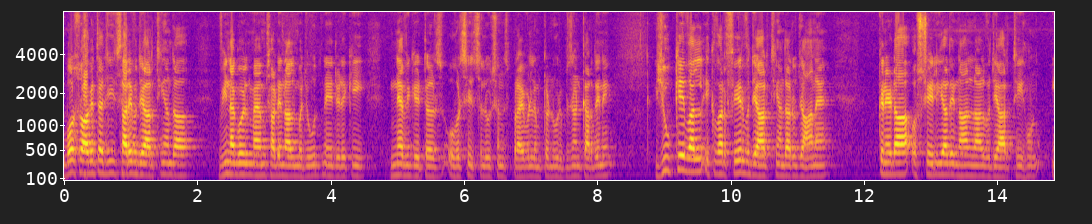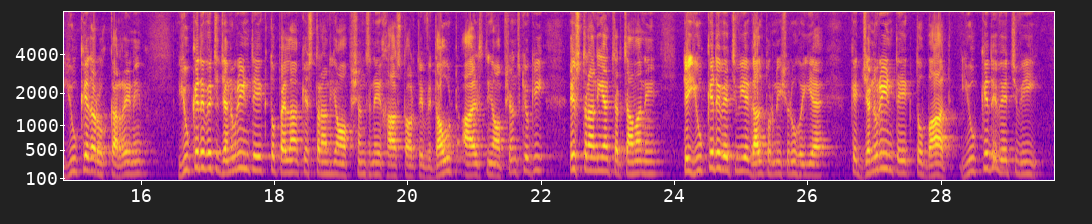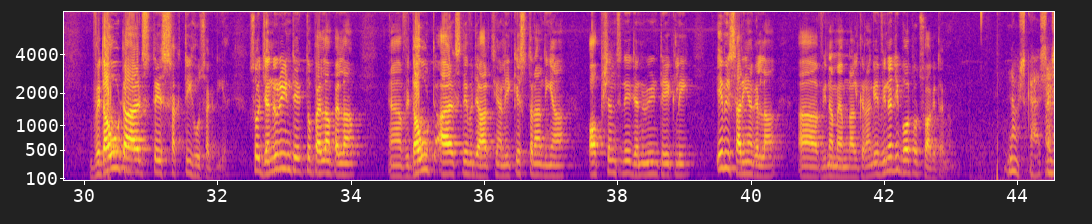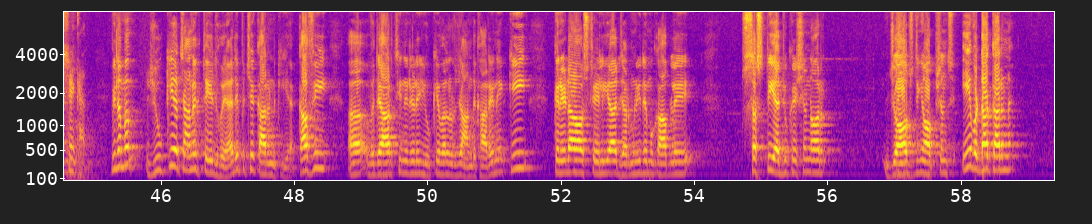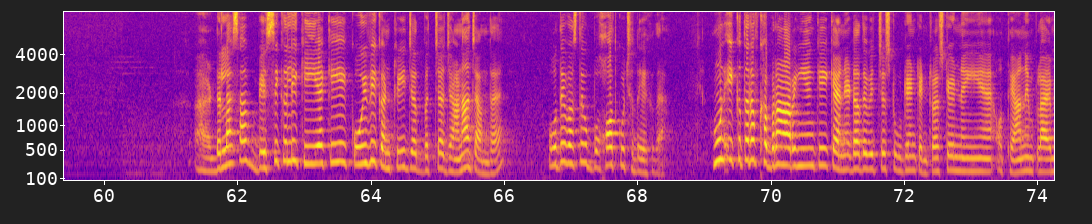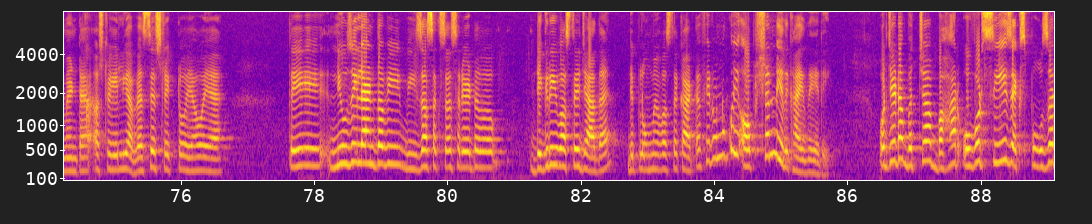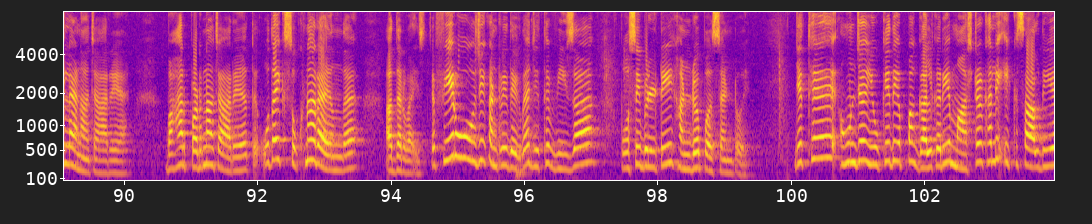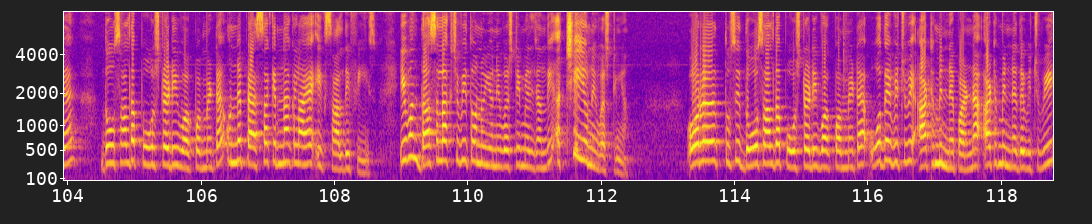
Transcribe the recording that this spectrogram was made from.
ਬਹੁਤ ਸਵਾਗਤ ਹੈ ਜੀ ਸਾਰੇ ਵਿਦਿਆਰਥੀਆਂ ਦਾ। ਵੀਨਾ ਗੋਇਲ ਮੈਮ ਸਾਡੇ ਨਾਲ ਮੌਜੂਦ ਨੇ, ਜਿਹੜੇ ਕਿ Navigators Overseas Solutions Private Limited ਨੂੰ ਰਿਪਰੈਜ਼ੈਂਟ ਕਰਦੇ ਨੇ। ਯੂਕੇ ਵੱਲ ਇੱਕ ਵਾਰ ਫੇਰ ਵਿਦਿਆਰਥੀਆਂ ਦਾ ਰੁਝਾਨ ਹੈ। ਕੈਨੇਡਾ, ਆਸਟ੍ਰੇਲੀਆ ਦੇ ਨਾਲ-ਨਾਲ ਵਿਦਿਆਰਥੀ ਹੁਣ ਯੂਕੇ ਦਾ ਰੁਖ ਕਰ ਰਹੇ ਨੇ। ਯੂਕੇ ਦੇ ਵਿੱਚ ਜਨਵਰੀ ਇਨਟੇਕ ਤੋਂ ਪਹਿਲਾਂ ਕਿਸ ਤਰ੍ਹਾਂ ਦੀਆਂ ਆਪਸ਼ਨਸ ਨੇ, ਖਾਸ ਤੌਰ ਤੇ ਵਿਦਆਊਟ ਆਇਲਸ ਦੀਆਂ ਆਪਸ਼ਨਸ ਕਿਉਂਕਿ ਇਸ ਤਰ੍ਹਾਂ ਦੀਆਂ ਚਰਚਾਵਾਂ ਨੇ ਕਿ ਯੂਕੇ ਦੇ ਵਿੱਚ ਵੀ ਇਹ ਗੱਲ ਤੁਰਨੀ ਸ਼ੁਰੂ ਹੋਈ ਹੈ ਕਿ ਜਨਵਰੀ ਇਨਟੇਕ ਤੋਂ ਬਾਅਦ ਯੂਕੇ ਦੇ ਵਿੱਚ ਵੀ ਵਿਦਆਊਟ ਆਇਲਸ ਤੇ ਸਖਤੀ ਹੋ ਸਕਦੀ ਹੈ। ਸੋ ਜਨਵਰੀ ਇਨਟੇਕ ਤੋਂ ਪਹਿਲਾਂ ਪਹਿਲਾਂ ਵਿਦਆਊਟ ਆਇਲਸ ਦੇ ਵਿਦਿਆਰਥੀਆਂ ਲਈ ਕਿਸ ਤਰ੍ਹਾਂ ਦੀਆਂ ਆਪਸ਼ਨਸ ਨੇ ਜਨਵਰੀ ਇਨਟੇਕ ਲਈ? ਇਹ ਵੀ ਸਾਰੀਆਂ ਗੱਲਾਂ ਵੀਨਾ ਮੈਮ ਨਾਲ ਕਰਾਂਗੇ। ਵੀਨਾ ਜੀ ਬਹੁਤ ਬਹੁਤ ਸਵਾਗਤ ਹੈ ਮੈਮ ਨਮਸਕਾਰ ਸਤਿ ਸ਼੍ਰੀ ਅਕਾਲ। ਵੀਨਾ ਮੈਮ ਯੂਕੇ ਅਚਾਨਕ ਤੇਜ਼ ਹੋਇਆ। ਇਹਦੇ ਪਿੱਛੇ ਕਾਰਨ ਕੀ ਹੈ? ਕਾਫੀ ਵਿਦਿਆਰਥੀ ਨੇ ਜਿਹੜੇ ਯੂਕੇ ਵੱਲ ਰੁਝਾਨ ਦਿਖਾ ਰਹੇ ਨੇ। ਕਿ ਕੈਨੇਡਾ ਆਸਟ੍ਰੇਲੀਆ ਜਰਮਨੀ ਦੇ ਮੁਕਾਬਲੇ ਸਸਤੀ ਐਜੂਕੇਸ਼ਨ ਔਰ ਜੌਬਸ ਦੀਆਂ ਆਪਸ਼ਨਸ ਇਹ ਵੱਡਾ ਕਾਰਨ ਹੈ? ਡੱਲਾ ਸਾਹਿਬ ਬੇਸਿਕਲੀ ਕੀ ਹੈ ਕਿ ਕੋਈ ਵੀ ਕੰਟਰੀ ਜਦ ਬੱਚਾ ਜਾਣਾ ਚਾਹੁੰਦਾ ਹੈ, ਉਹਦੇ ਵਾਸਤੇ ਉਹ ਬਹੁਤ ਕੁਝ ਦੇਖਦਾ ਹੈ। ਹੁਣ ਇੱਕ ਤਰਫ ਖਬਰਾਂ ਆ ਰਹੀਆਂ ਕਿ ਕੈਨੇਡਾ ਦੇ ਵਿੱਚ ਸਟੂਡੈਂਟ ਇੰਟਰਸਟਿਡ ਨਹੀਂ ਹੈ, ਉੱਥੇ ਅਨਐਮਪਲੋਇਮੈਂਟ ਹੈ, ਆਸਟ੍ਰੇਲੀਆ ਵੈਸੇ ਸਟ੍ਰਿਕਟ ਹੋਇਆ ਹੋਇਆ ਹੈ। ਤੇ ਨਿਊਜ਼ੀਲੈਂਡ ਦਾ ਵੀ ਵੀਜ਼ਾ ਸਕਸੈਸ ਰੇਟ ਡਿਗਰੀ ਵਾਸਤੇ ਜ਼ਿਆਦਾ ਹੈ ਡਿਪਲੋਮੇ ਵਾਸਤੇ ਘੱਟ ਹੈ, ਫਿਰ ਉਹਨੂੰ ਕੋਈ ਆਪਸ਼ਨ ਨਹੀਂ ਦਿਖਾਈ ਦੇ ਰਹੀ। ਔਰ ਜਿਹੜਾ ਬੱਚਾ ਬਾਹਰ ਓਵਰਸੀਜ਼ ਐਕਸਪੋਜ਼ਰ ਲੈਣਾ ਚਾਹ ਰਿਹਾ ਹੈ ਬਾਹਰ ਪੜ੍ਹਨਾ ਚਾਹ ਰਿਹਾ ਹੈ ਤੇ ਉਹਦਾ ਇੱਕ ਸੁਖਨਾ ਰਹਿ ਜਾਂਦਾ ਅਦਰਵਾਈਜ਼ ਤੇ ਫਿਰ ਉਹ ਉਹ ਜਿਹੀ ਕੰਟਰੀ ਦੇਖਦਾ ਜਿੱਥੇ ਵੀਜ਼ਾ ਪੋਸਿਬਿਲਿਟੀ 100% ਹੋਏ। ਜਿੱਥੇ ਹੁਣ ਜੇ ਯੂਕੇ ਦੀ ਆਪਾਂ ਗੱਲ ਕਰੀਏ, ਮਾਸਟਰ ਖਾਲੀ 1 ਸਾਲ ਦੀ ਹੈ 2 ਸਾਲ ਦਾ ਪੋਸਟ ਸਟੱਡੀ ਵਰਕ ਪਰਮਿਟ ਹੈ, ਉਹਨੇ ਪੈਸਾ ਕਿੰਨਾ ਕੁ ਲਾਇਆ 1 ਸਾਲ ਦੀ ਫੀਸ ਈਵਨ 10 ਲੱਖ ਚ ਵੀ ਤੁਹਾਨੂੰ ਯੂਨੀਵਰਸਿਟੀ ਮਿਲ ਜਾਂਦੀ, ਅੱਛੀ ਯੂਨੀਵਰਸਿਟੀਆਂ ਔਰ ਤੁਸੀਂ 2 ਸਾਲ ਦਾ ਪੋਸਟ ਸਟੱਡੀ ਵਰਕ ਪਰਮਿਟ ਹੈ, ਉਹਦੇ ਵਿੱਚ ਵੀ 8 ਮਹੀਨੇ ਪੜ੍ਹਨਾ 8 ਮਹੀਨੇ ਦੇ ਵਿੱਚ ਵੀ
